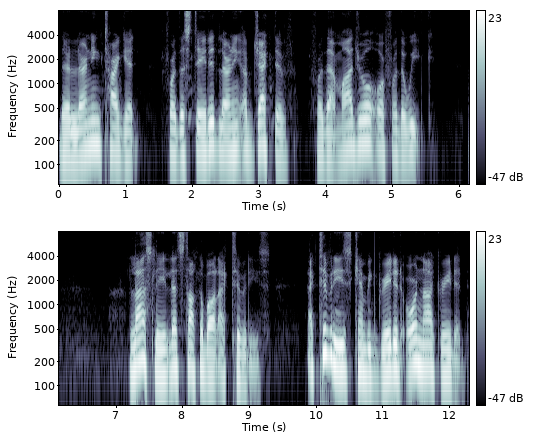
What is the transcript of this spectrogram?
their learning target for the stated learning objective for that module or for the week. Lastly, let's talk about activities. Activities can be graded or not graded.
